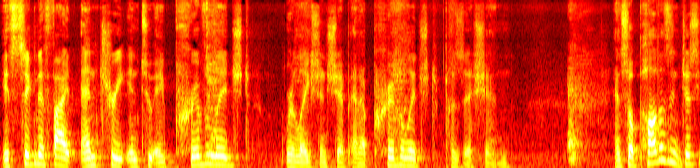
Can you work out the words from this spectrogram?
It signified entry into a privileged relationship and a privileged position. And so Paul doesn't just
